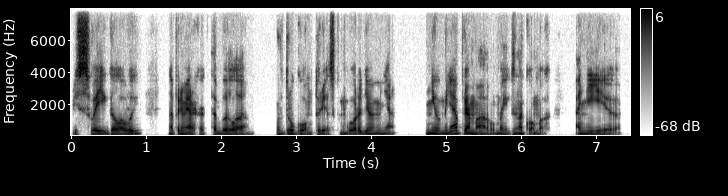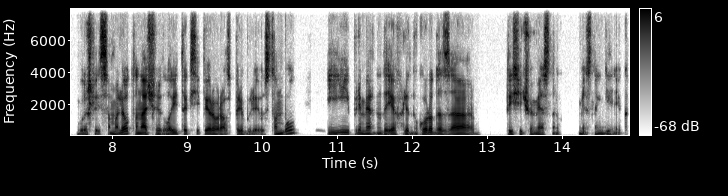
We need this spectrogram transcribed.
из своей головы, например, как то было в другом турецком городе у меня, не у меня прямо, а у моих знакомых. Они вышли из самолета, начали ловить такси. Первый раз прибыли в Стамбул и примерно доехали до города за тысячу местных, местных денег.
